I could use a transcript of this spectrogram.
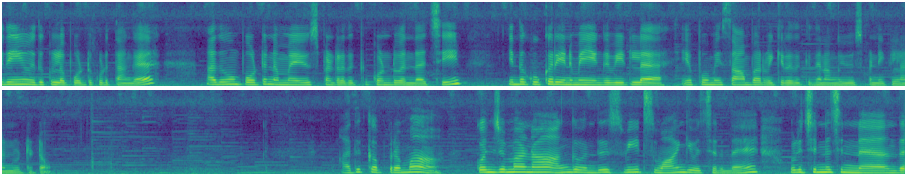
இதையும் இதுக்குள்ளே போட்டு கொடுத்தாங்க. அதுவும் போட்டு நம்ம யூஸ் பண்ணுறதுக்கு கொண்டு வந்தாச்சு. இந்த குக்கர் இனிமேல் எங்கள் வீட்டில் எப்போவுமே சாம்பார் வைக்கிறதுக்கு இதை நாங்கள் யூஸ் பண்ணிக்கலான்னு விட்டுட்டோம். அதுக்கப்புறமா கொஞ்சமாக நான் அங்கே வந்து ஸ்வீட்ஸ் வாங்கி வச்சுருந்தேன். ஒரு சின்ன சின்ன அந்த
